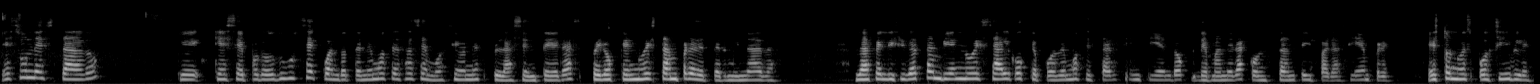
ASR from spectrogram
es un estado que, que, se produce cuando tenemos esas emociones placenteras, pero que no están predeterminadas. La felicidad también no es algo que podemos estar sintiendo de manera constante y para siempre. Esto no es posible,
